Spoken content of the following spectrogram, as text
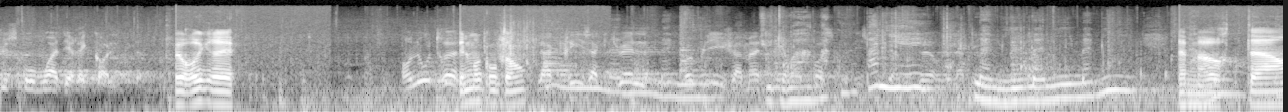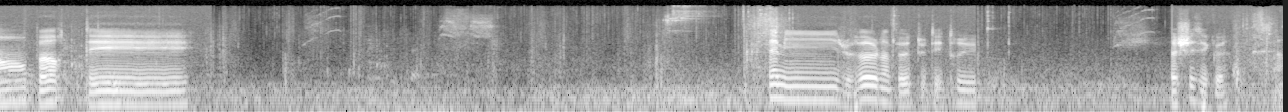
jusqu'au mois des récoltes. Le regret. En outre, Tellement content. la crise actuelle m'oblige à Tu maintenir dois mon poste m'accompagner. Mamie, mamie, mamie. La mort t'a emporté. Ami, je vole un peu tous tes trucs. Lâcher, c'est quoi ça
